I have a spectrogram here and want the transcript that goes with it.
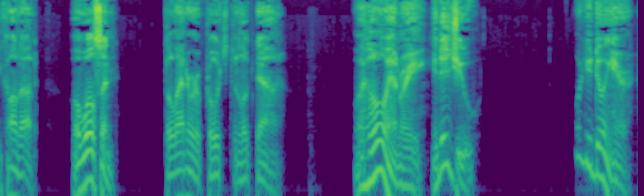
He called out, "Oh, Wilson!" The latter approached and looked down. "Why, hello, Henry! It is you! What are you doing here?"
